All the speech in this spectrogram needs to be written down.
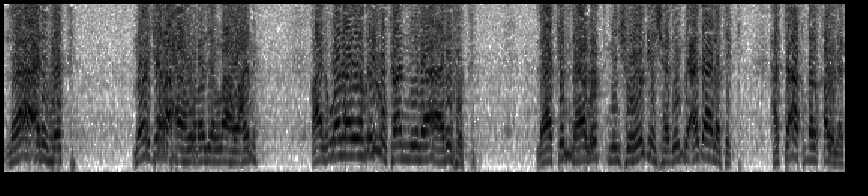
لا أعرفك ما جرحه رضي الله عنه. قال ولا يضيرك أني لا أعرفك لكن لابد من شهود يشهدون بعدالتك حتى أقبل قولك.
